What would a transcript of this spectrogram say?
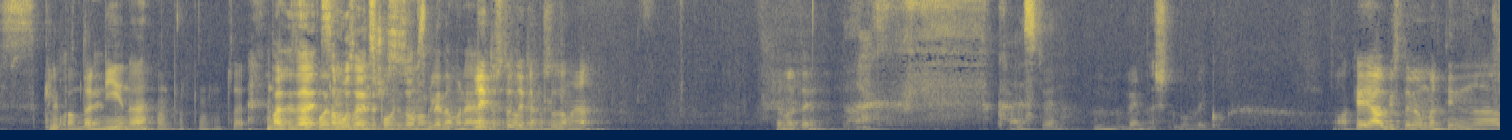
Sklepam, da ni, ne? Ampak, to je- pa, zdaj, Pojma, samo za ne letošnjo sezono se. gledamo. Ne, Letos, to Ok, letošnjo ok. sezono, ja. Še imate? Kaj jaz vem, ne vem, več ne bom rekel. Okay, ja, v bistvu je imel Martin uh,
